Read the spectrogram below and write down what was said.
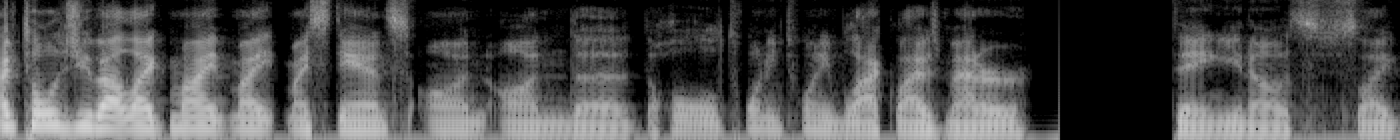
I've told you about like my my my stance on on the the whole 2020 Black Lives Matter thing. You know, it's just like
